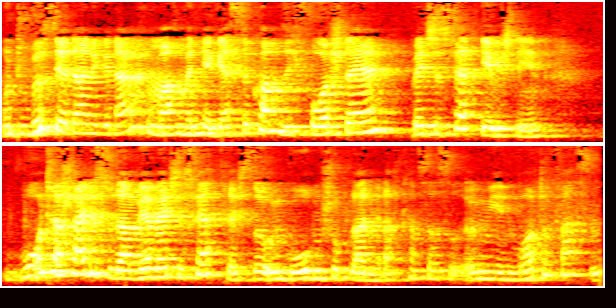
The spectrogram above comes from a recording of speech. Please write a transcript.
Und du wirst ja deine Gedanken machen, wenn hier Gäste kommen, sich vorstellen, welches Pferd gebe ich denen. Wo unterscheidest du da, wer welches Pferd kriegt? So in groben Schubladen gedacht. Kannst du das irgendwie in Worte fassen?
